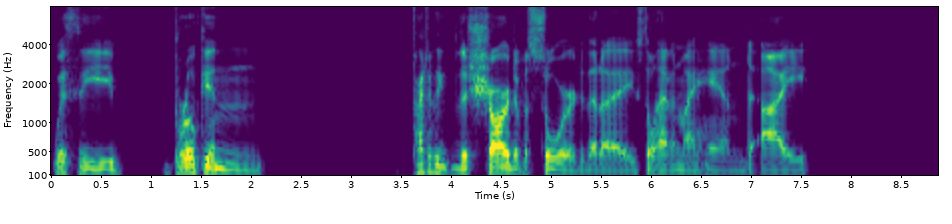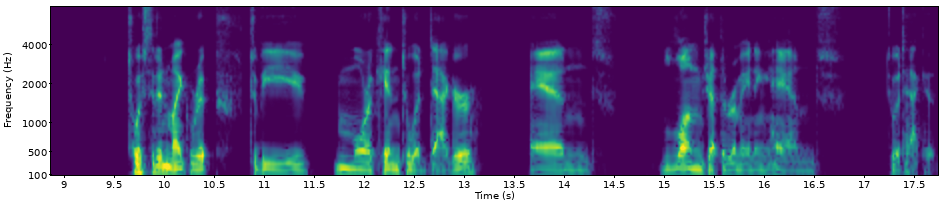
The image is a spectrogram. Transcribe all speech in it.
With the broken practically the shard of a sword that I still have in my hand, I twist it in my grip to be more akin to a dagger and lunge at the remaining hand to attack it.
